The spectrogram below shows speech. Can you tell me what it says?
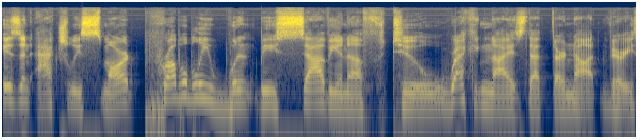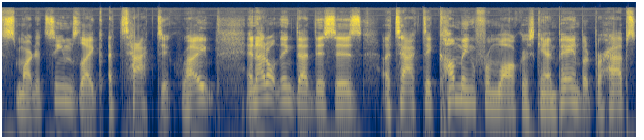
isn't actually smart probably wouldn't be savvy enough to recognize that they're not very smart. It seems like a tactic, right? And I don't think that this is a tactic coming from Walker's campaign, but perhaps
